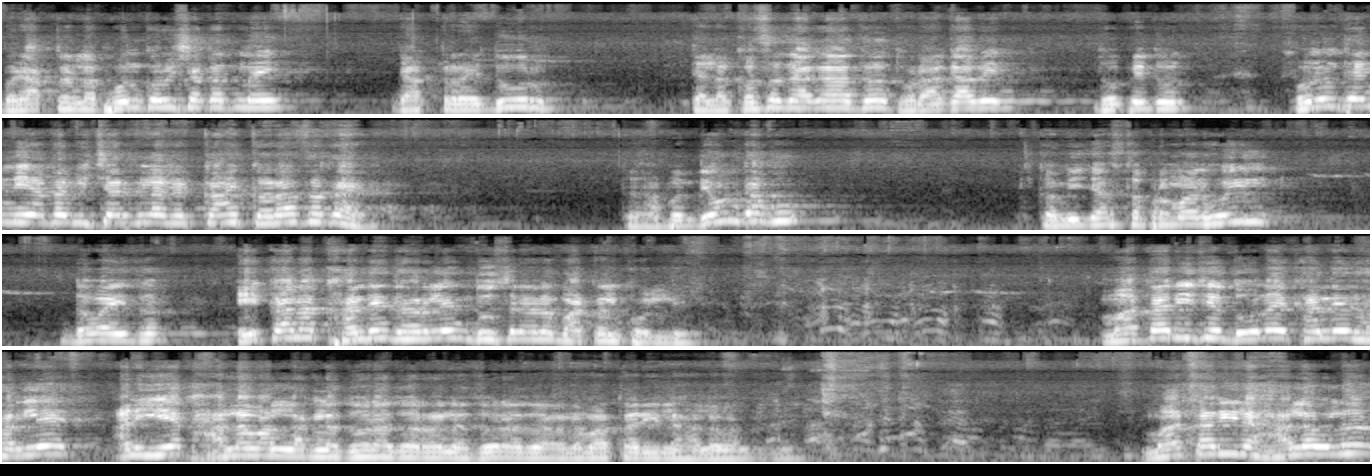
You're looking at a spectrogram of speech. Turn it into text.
डॉक्टरला फोन करू शकत नाही. डॉक्टर आहे दूर. त्याला कसं जागायचं? थोडा गावेल झोपेतून म्हणून त्यांनी आता विचार केला की काय करायचं काय? तर आपण देऊन टाकू. कमी जास्त प्रमाण होईल. दवाईचं. एकानं खांदे धरले आणि दुसऱ्यानं बाटल खोलली. म्हातारीचे दोनही खांदे धरले आणि एक हलवायला लागला जोरा जोरानं जोरा जोरानं म्हातारीला हलवायला लागले म्हातारीला हलवलं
